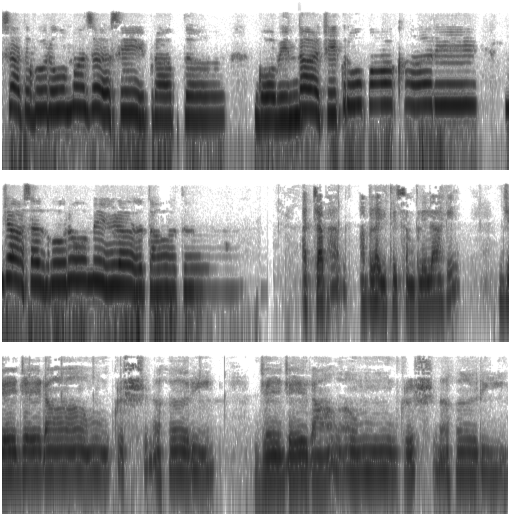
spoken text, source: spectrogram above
सद्गुरु मजसे प्राप्त. गोविंदाची कृपा खरी ज्या सद्गुरु मिळतात. आजचा भाग आपला इथे संपलेला आहे. जय जय राम कृष्ण हरी जय जय राम कृष्ण हरी.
